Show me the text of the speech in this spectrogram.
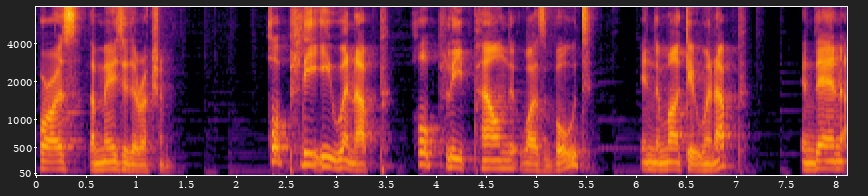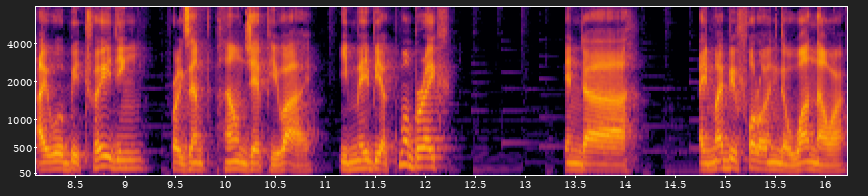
for us the major direction. Hopefully it went up. Hopefully pound was bought and the market went up. And then I will be trading, for example, pound JPY. It may be a Kumo break and uh, I might be following the one hour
